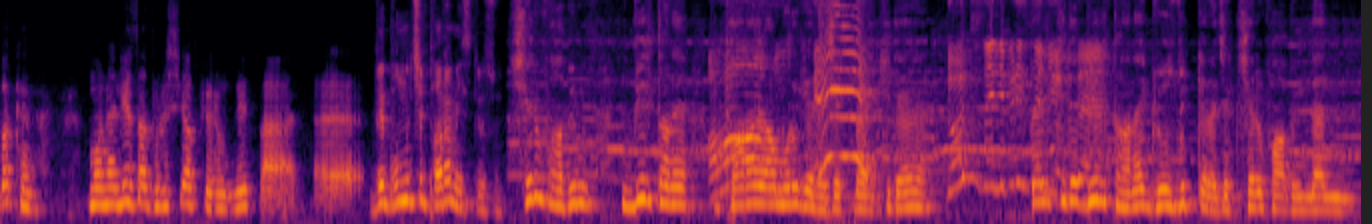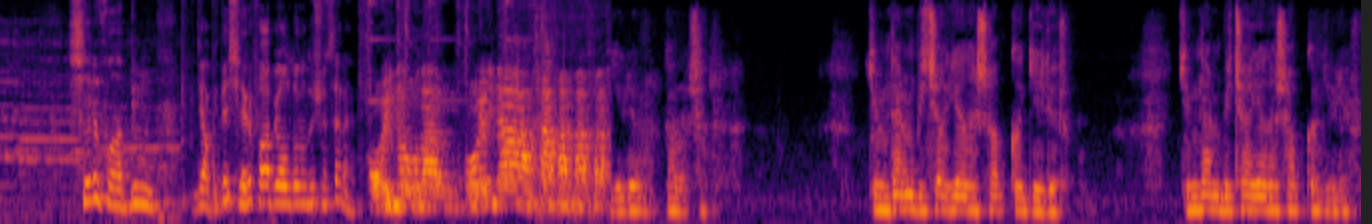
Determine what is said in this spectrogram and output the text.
Bakın Mona Lisa duruşu yapıyorum lütfen. Ee, Ve bunun için para mı istiyorsun? Şerif abim bir tane Aa, para yağmuru gelecek belki de. 451 izleniyor Belki de bir tane gözlük gelecek Şerif abimden. Şerif abim Ya bir de Şerif abi olduğunu düşünsene. geliyor arkadaşlar. Kimden bir çay ya da şapka geliyor. Kimden bir çay ya da şapka geliyor.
